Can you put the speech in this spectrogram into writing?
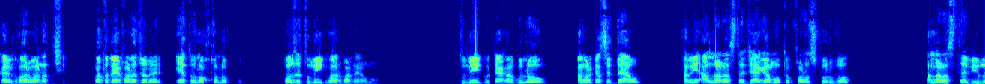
আমি ঘর বানাচ্ছি। কত টাকা খরচ হবে? এত লক্ষ লক্ষ। বলছে তুমি ঘর বানাও না। তুমি এই টাকাগুলো আমার কাছে দাও আমি আল্লাহ রাস্তায় জায়গা মতো খরচ করব আল্লাহ রাস্তায় বিভিন্ন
